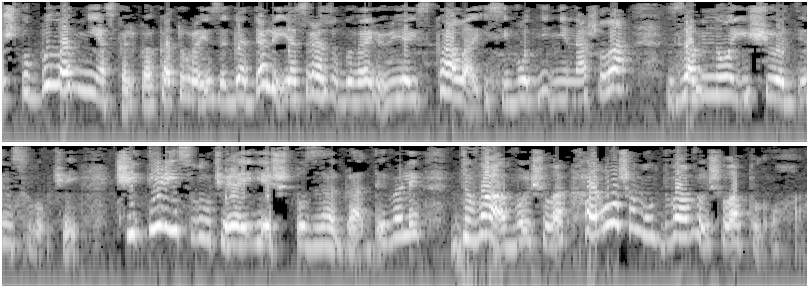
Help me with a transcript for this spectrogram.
что было несколько, которые загадали, я сразу говорю, я искала и сегодня не нашла, за мной еще один случай. Четыре случая есть, что загадывали, два вышло к хорошему, два вышло плохо.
